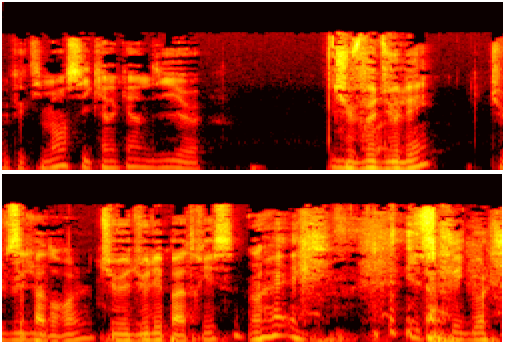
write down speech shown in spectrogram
effectivement, si quelqu'un dit... euh, Tu veux du lait Tu veux C'est du- pas drôle. Tu veux du lait Patrice Ouais. Il se rigole.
